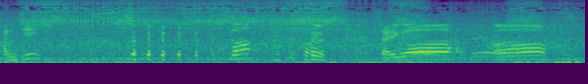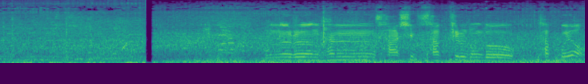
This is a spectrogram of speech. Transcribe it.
반지? 어? 잘가 가세요. 어. 오늘은 한 44km 정도 탔고요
